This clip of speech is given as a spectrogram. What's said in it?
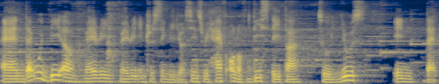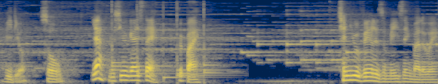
and that would be a very very interesting video since we have all of this data to use in that video. So yeah, we'll see you guys there. Goodbye. Chen Yu Vale is amazing by the way.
